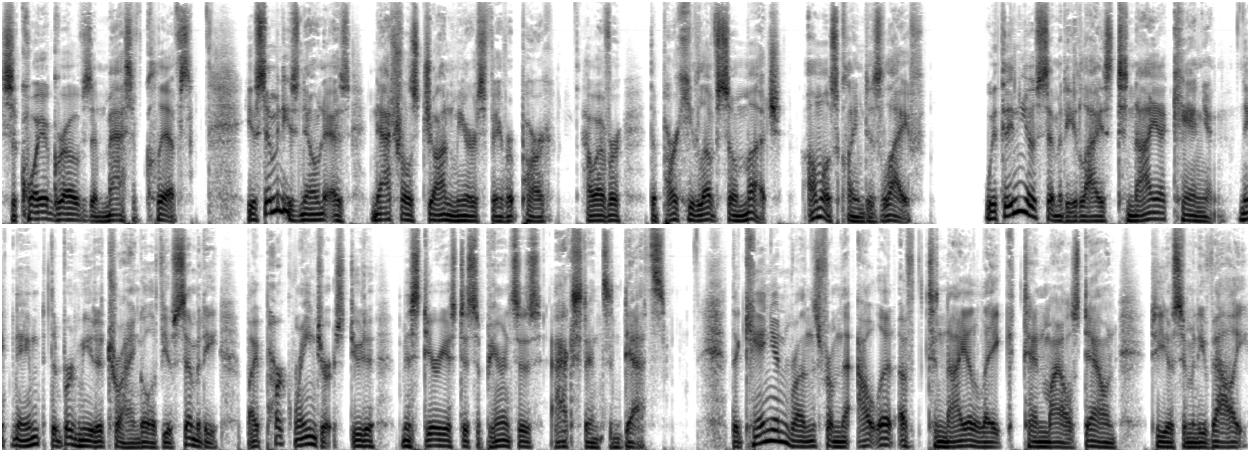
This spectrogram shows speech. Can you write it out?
sequoia groves, and massive cliffs. Yosemite is known as naturalist John Muir's favorite park. However, the park he loved so much almost claimed his life. Within Yosemite lies Tenaya Canyon, nicknamed the Bermuda Triangle of Yosemite by park rangers due to mysterious disappearances, accidents, and deaths. The canyon runs from the outlet of Tenaya Lake 10 miles down to Yosemite Valley,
